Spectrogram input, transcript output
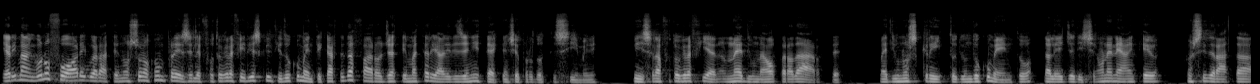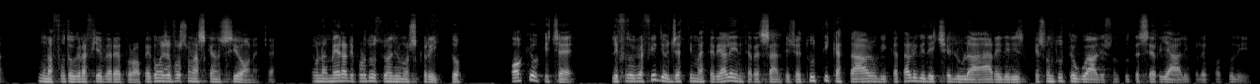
E rimangono fuori, guardate, non sono comprese le fotografie di scritti, documenti, carte d'affare, oggetti materiali, disegni tecnici e prodotti simili. Quindi se la fotografia non è di un'opera d'arte, ma è di uno scritto, di un documento, la legge dice non è neanche considerata una fotografia vera e propria, è come se fosse una scansione, cioè è una mera riproduzione di uno scritto occhio che c'è le fotografie di oggetti materiali interessanti, cioè tutti i cataloghi, i cataloghi dei cellulari, dei, che sono tutte uguali, sono tutte seriali quelle foto lì.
